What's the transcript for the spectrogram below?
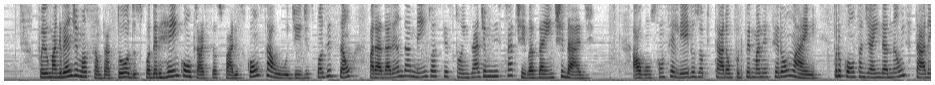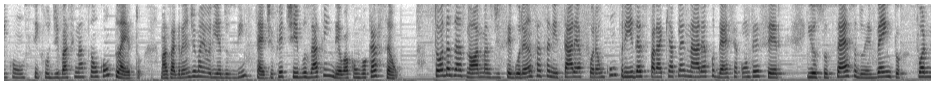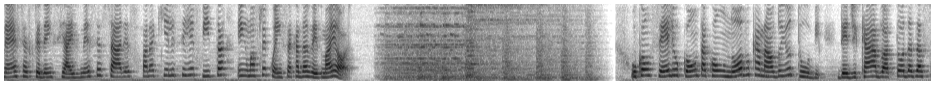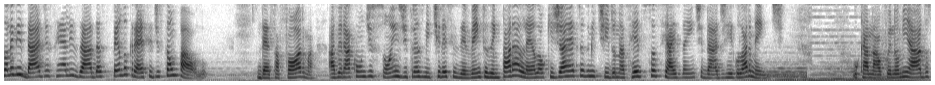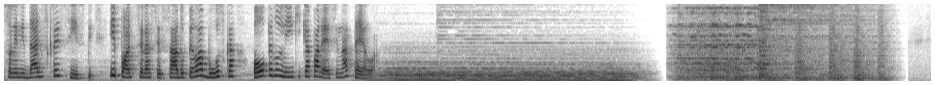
Foi uma grande emoção para todos poder reencontrar seus pares com saúde e disposição para dar andamento às questões administrativas da entidade. Alguns conselheiros optaram por permanecer online, por conta de ainda não estarem com o ciclo de vacinação completo, mas a grande maioria dos 27 efetivos atendeu à convocação. Todas as normas de segurança sanitária foram cumpridas para que a plenária pudesse acontecer, e o sucesso do evento fornece as credenciais necessárias para que ele se repita em uma frequência cada vez maior. O Conselho conta com um novo canal do YouTube, dedicado a todas as solenidades realizadas pelo Cresce de São Paulo. Dessa forma, haverá condições de transmitir esses eventos em paralelo ao que já é transmitido nas redes sociais da entidade regularmente. O canal foi nomeado Solenidades Crescisp e pode ser acessado pela busca ou pelo link que aparece na tela.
